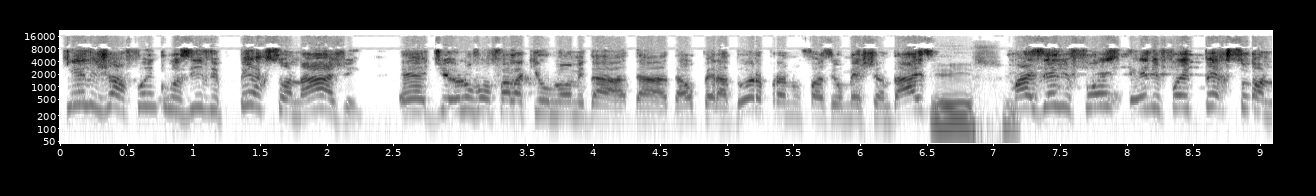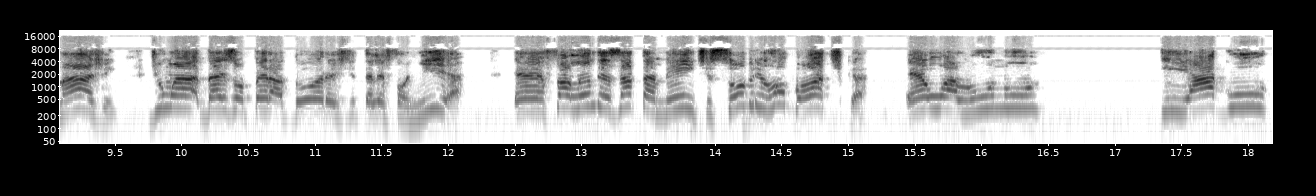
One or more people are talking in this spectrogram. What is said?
que ele já foi, inclusive, personagem. É, de- eu não vou falar aqui o nome da, da, da operadora para não fazer o merchandising, Isso. mas ele foi, ele foi personagem de uma das operadoras de telefonia, é, falando exatamente sobre robótica. É o aluno Iago,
